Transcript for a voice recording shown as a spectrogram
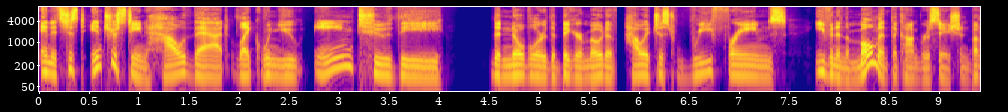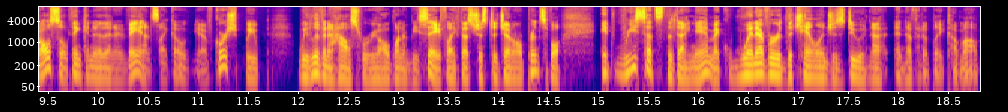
and it's just interesting how that like when you aim to the the nobler the bigger motive how it just reframes even in the moment the conversation, but also thinking of that in advance. Like, oh, yeah, of course we we live in a house where we all want to be safe. Like that's just a general principle. It resets the dynamic whenever the challenges do ine- inevitably come up.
